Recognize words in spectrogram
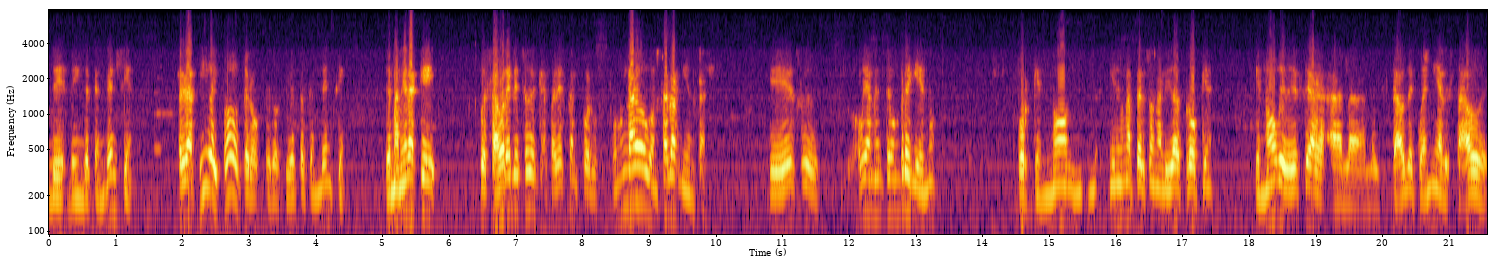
de, de independencia, relativa y todo, pero, pero cierta tendencia. De manera que, pues ahora el hecho de que aparezcan por, por un lado Gonzalo Armienta, que es eh, obviamente un relleno, porque no tiene una personalidad propia que no obedece a, la, a los dictados de Cuen y al estado de,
